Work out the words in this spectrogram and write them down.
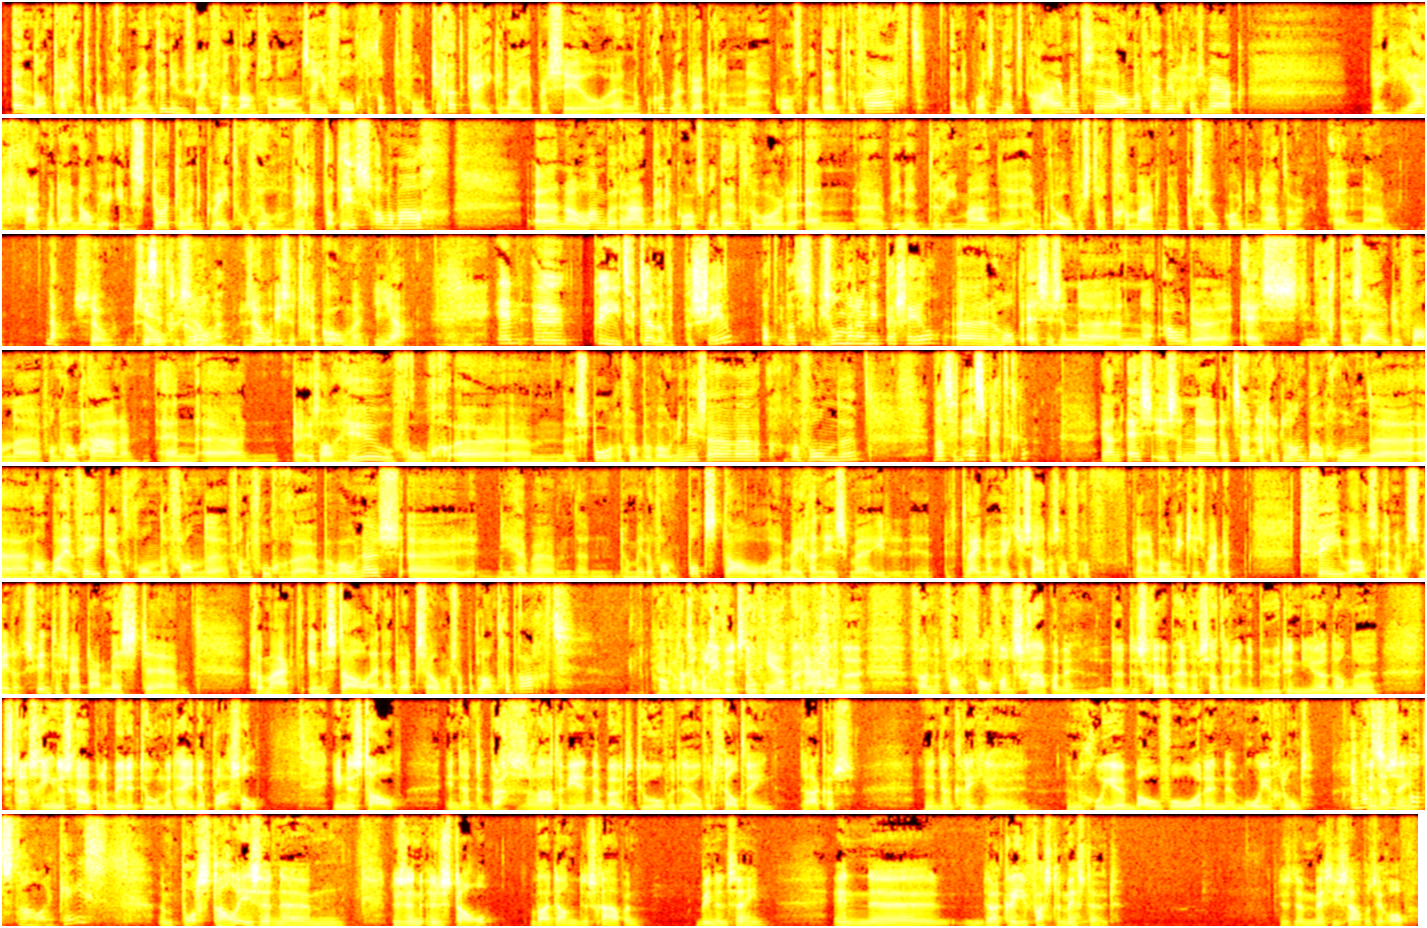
En dan krijg je natuurlijk op een goed moment een nieuwsbrief van het land van ons. En je volgt het op de voet. Je gaat kijken naar je perceel. En op een goed moment werd er een correspondent gevraagd. En ik was net klaar met uh, ander vrijwilligerswerk. Ik denk, ja, ga ik me daar nou weer instorten? Want ik weet hoeveel werk dat is allemaal. En na lang beraad ben ik correspondent geworden. En uh, binnen drie maanden heb ik de overstap gemaakt naar perceelcoördinator. En uh, nou, zo, zo is het gekomen. Zo, zo is het gekomen, ja. En uh, kun je iets vertellen over het perceel? Wat, wat is er bijzonder aan dit perceel? Uh, de Holt S is een, uh, een oude S. Het ligt ten zuiden van, uh, van Hooghalen. En er is al heel vroeg um, sporen van bewoning is er, gevonden. Wat is een S, Betteke? Ja, een S is een, uh, dat zijn eigenlijk landbouwgronden, uh, landbouw- en veeteeltgronden van de, van de vroegere bewoners. Uh, die hebben door middel van potstalmechanismen kleine hutjes hadden of, of kleine woningjes waar de, het vee was. En middags, winters werd daar mest gemaakt in de stal en dat werd zomers op het land gebracht. Ik, ik kan, kan wel even toevoegen bij ja, van, uh, van, van, van, van schapen. Hè? De, de schaapherder zat daar in de buurt. En die, uh, dan, uh, s'nachts gingen de schapen naar binnen toe met heden plassel in de stal. En dat brachten ze later weer naar buiten toe over, de, over het veld heen, de akkers. En dan kreeg je een goede bouw voor en een mooie grond. En wat en is een potstal, Kees? Een potstal is een, um, dus een, een stal waar dan de schapen binnen zijn. En uh, daar kreeg je vaste mest uit. Dus de mest die stapelde zich op.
